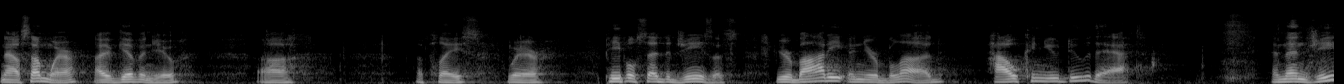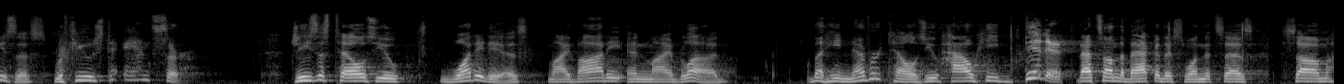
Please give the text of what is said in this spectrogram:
Now, somewhere I've given you uh, a place where people said to Jesus, Your body and your blood how can you do that? And then Jesus refused to answer. Jesus tells you what it is, my body and my blood, but he never tells you how he did it. That's on the back of this one that says some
